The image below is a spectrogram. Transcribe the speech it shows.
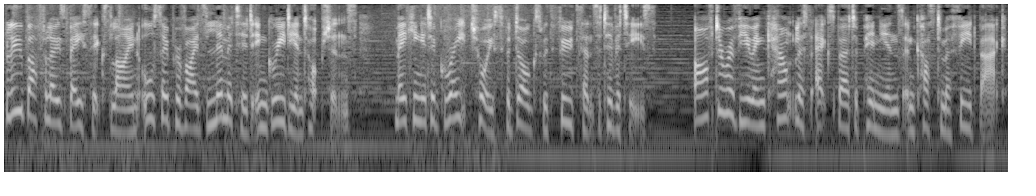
Blue Buffalo's Basics line also provides limited ingredient options, making it a great choice for dogs with food sensitivities. After reviewing countless expert opinions and customer feedback,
